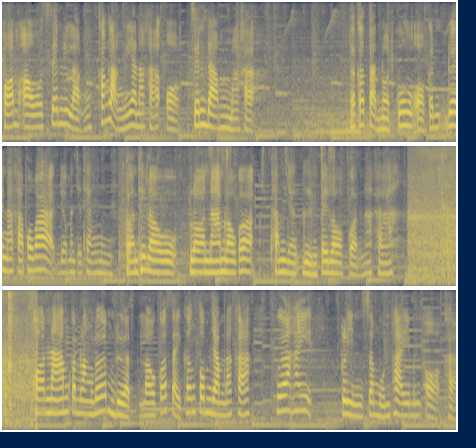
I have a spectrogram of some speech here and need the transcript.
พร้อมเอาเส้นหลังข้างหลังเนี่ยนะคะ ออกเส้นดำมาค่ะ แล้วก็ตัดหนวดกุ้งออกกันด้วยนะคะ เพราะว่าเดี๋ยวมันจะแทงมือ ตอนที่เรารอน้ำเราก็ทำอย่างอื่นไปรอก่อนนะคะ พอน้ำกำลังเริ่มเดือด เราก็ใส่เครื่องต้มยำนะคะ เพื่อให้กลิ่นสมุนไพรมันออกค่ะ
